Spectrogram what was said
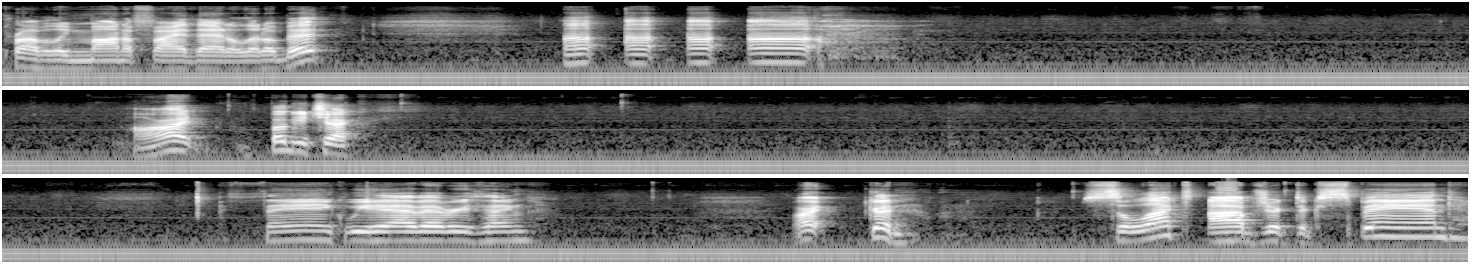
Probably modify that a little bit. Uh, uh, uh, uh. All right, boogie check. I think we have everything. All right, good. Select object expand.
